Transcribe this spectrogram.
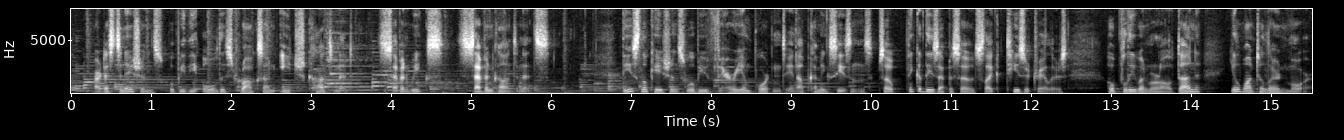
Our destinations will be the oldest rocks on each continent. Seven weeks, seven continents. These locations will be very important in upcoming seasons, so think of these episodes like teaser trailers Hopefully, when we're all done, you'll want to learn more.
